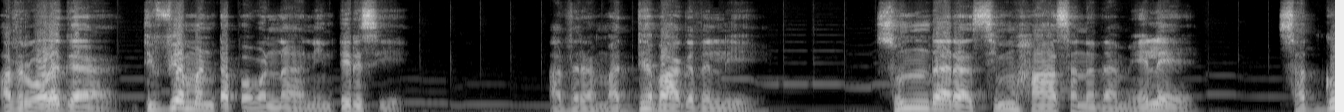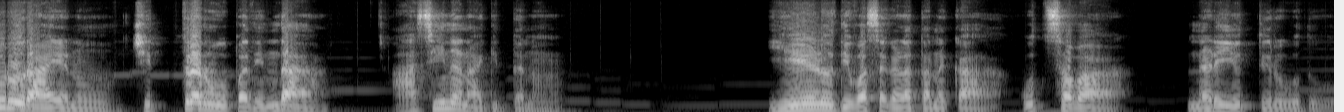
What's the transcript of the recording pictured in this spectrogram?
ಅದರೊಳಗ ದಿವ್ಯ ಮಂಟಪವನ್ನ ನಿಂತಿರಿಸಿ ಅದರ ಮಧ್ಯಭಾಗದಲ್ಲಿ ಸುಂದರ ಸಿಂಹಾಸನದ ಮೇಲೆ ಸದ್ಗುರುರಾಯನು ಚಿತ್ರರೂಪದಿಂದ ಆಸೀನನಾಗಿದ್ದನು. ಏಳು ದಿವಸಗಳ ತನಕ ಉತ್ಸವ ನಡೆಯುತ್ತಿರುವುದು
